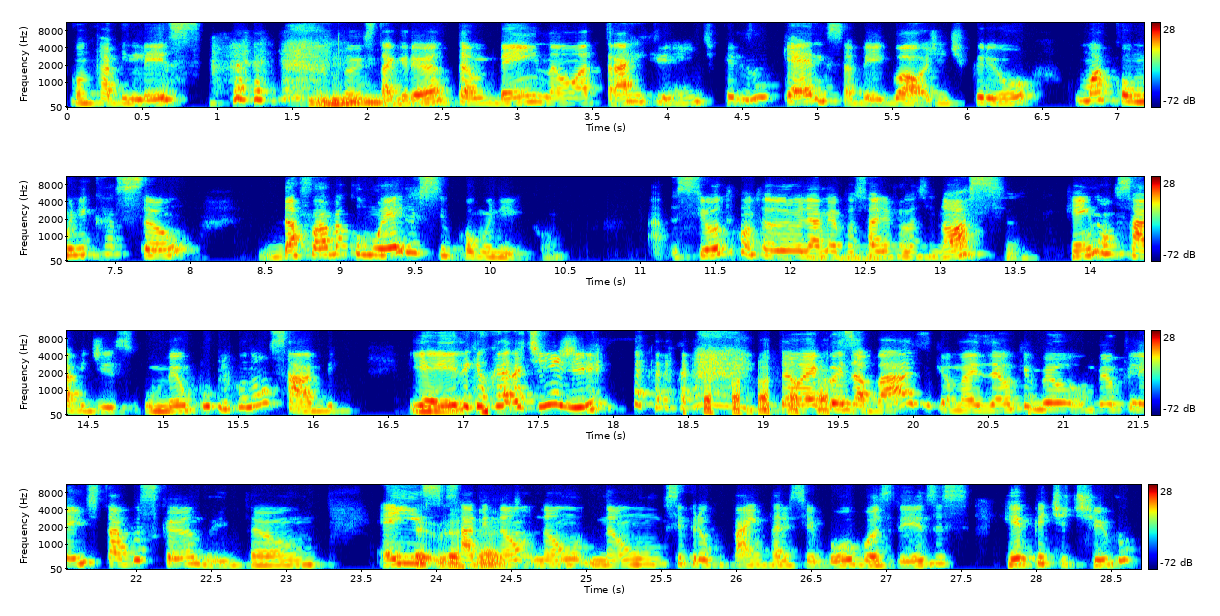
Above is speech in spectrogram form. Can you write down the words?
contabilês no Instagram, também não atrai cliente, porque eles não querem saber igual. A gente criou uma comunicação da forma como eles se comunicam. Se outro contador olhar minha postagem e falar assim, nossa, quem não sabe disso? O meu público não sabe. E é hum. ele que eu quero atingir. então, é coisa básica, mas é o que o meu, o meu cliente está buscando. Então, é, é isso, é sabe? Não, não, não se preocupar em parecer bobo, às vezes, repetitivo,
